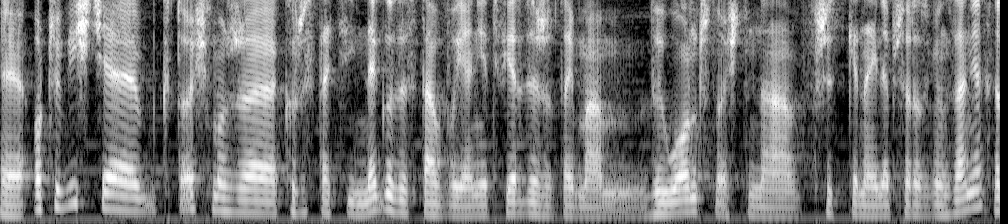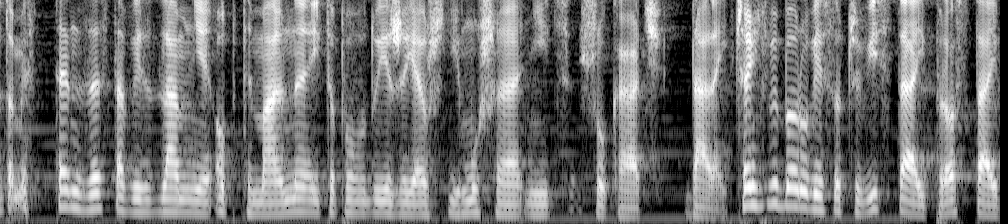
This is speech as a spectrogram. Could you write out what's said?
E, oczywiście ktoś może korzystać z innego zestawu. Ja nie twierdzę, że tutaj mam wyłączność na wszystkie najlepsze rozwiązania, natomiast ten zestaw jest dla mnie optymalny i to powoduje, że ja już nie muszę nic szukać dalej. Część wyborów jest oczywista i prosta i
